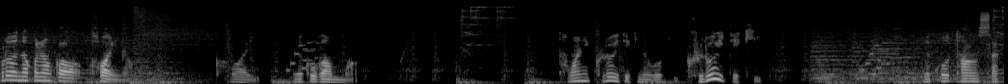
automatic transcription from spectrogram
これはなかなか可愛いな。可愛い。猫ガンマン。たまに黒い敵の動き。黒い敵猫探査機。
